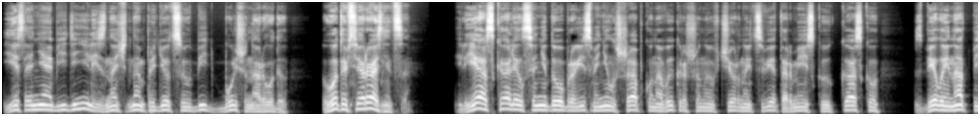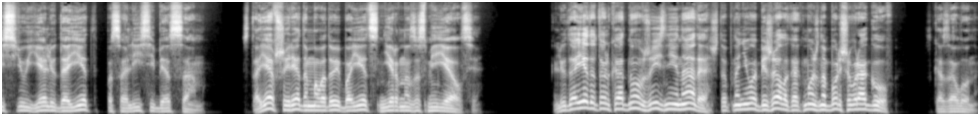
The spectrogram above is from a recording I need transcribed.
Если они объединились, значит, нам придется убить больше народу. Вот и вся разница. Илья оскалился недобро и сменил шапку на выкрашенную в черный цвет армейскую каску с белой надписью «Я людоед, посоли себя сам». Стоявший рядом молодой боец нервно засмеялся. «Людоеду только одно в жизни и надо, чтоб на него бежало как можно больше врагов», — сказал он.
